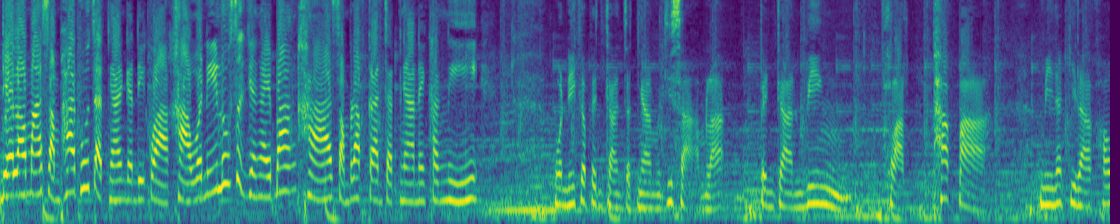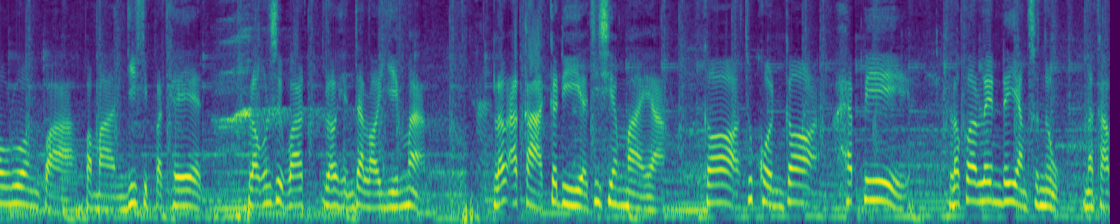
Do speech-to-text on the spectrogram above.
เดี๋ยวเรามาสัมภาษณ์ผู้จัดงานกันดีกว่าค่ะ วันนี้รู้สึกยังไงบ้างคะสำหรับการจัดงานในครั้งนี้ วันนี้ก็เป็นการจัดงานวันที่ 3 ละ เป็นการวิ่งผลัดภาคป่า มีนักกีฬาเข้าร่วมกว่าประมาณ 20 ประเทศ เราก็รู้สึกว่าเราเห็นแต่รอยยิ้มอะ แล้วอากาศก็ดีอะที่เชียงใหม่อะ ก็ทุกคนก็แฮปปี้ แล้วก็เล่นได้อย่างสนุกนะครับ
